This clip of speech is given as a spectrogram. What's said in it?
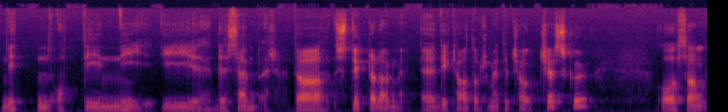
1989 i desember. Da styrta de eh, diktatoren som heter Ceaucescu, og som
